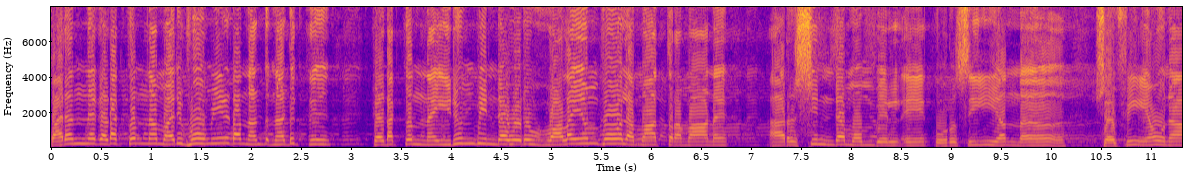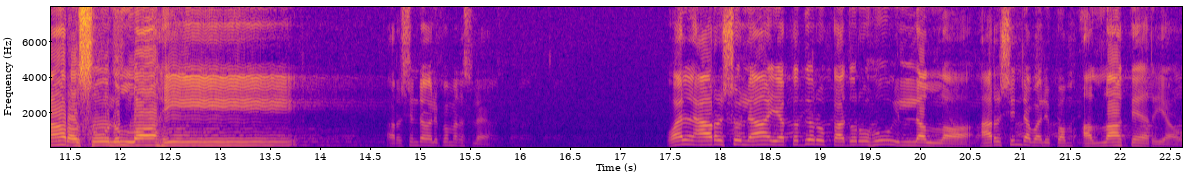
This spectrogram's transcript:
പരന്ന് കിടക്കുന്ന മരുഭൂമിയുടെ നടുക്ക് കിടക്കുന്ന ഇരുമ്പിന്റെ ഒരു വളയം പോലെ മാത്രമാണ് അർഷിന്റെ മുമ്പിൽ ഈ കുർസി എന്ന് ഷഫീഉനാ റസൂലുള്ളാഹി. അർഷിന്റെ വലിപ്പം മനസ്സിലായോ? വൽ അർഷു ലാ യഖ്ദിറു ഖദ്റുഹു ഇല്ലല്ലാ. അർഷിന്റെ വലിപ്പം അല്ലാഹ്ക്കേ അറിയാവൂ.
